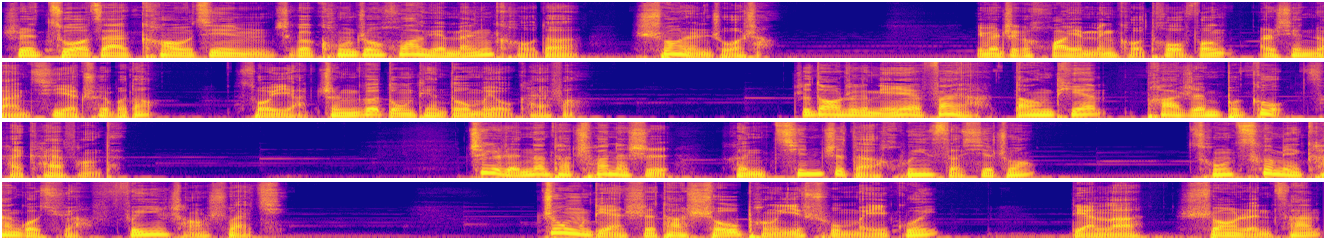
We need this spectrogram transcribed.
是坐在靠近这个空中花园门口的双人桌上，因为这个花园门口透风，而且暖气也吹不到，所以啊整个冬天都没有开放。直到这个年夜饭啊当天，怕人不够才开放的。这个人呢，他穿的是很精致的灰色西装，从侧面看过去啊非常帅气。重点是他手捧一束玫瑰，点了双人餐。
